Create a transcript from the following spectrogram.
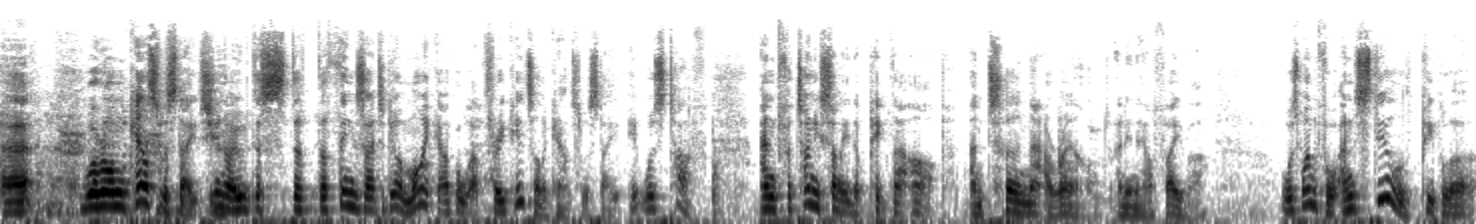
uh, were on council estates. You know the, the, the things I had to do and Mike I brought up three kids on a council estate. It was tough. And for Tony suddenly to pick that up and turn that around and in our favour was wonderful. And still, people are,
